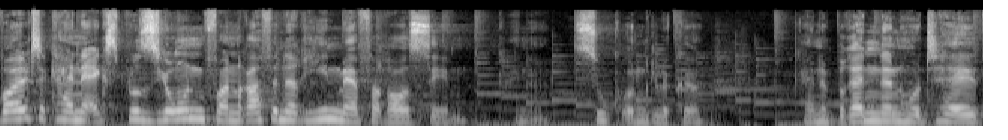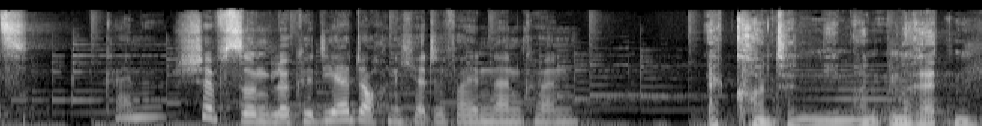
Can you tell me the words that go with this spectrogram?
wollte keine Explosionen von Raffinerien mehr voraussehen, keine Zugunglücke, keine brennenden Hotels, keine Schiffsunglücke, die er doch nicht hätte verhindern können. Er konnte niemanden retten.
